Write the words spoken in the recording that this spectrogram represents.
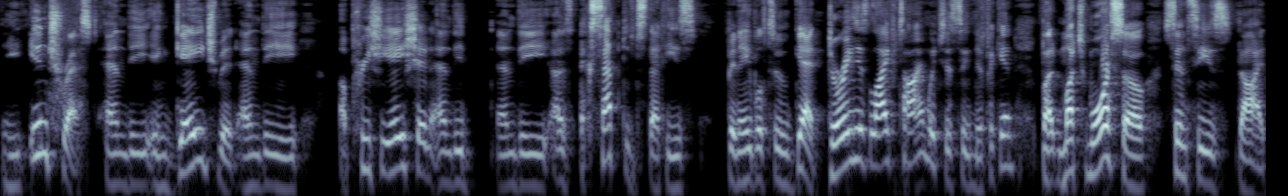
the interest and the engagement and the appreciation and the and the uh, acceptance that he's been able to get during his lifetime, which is significant, but much more so since he's died.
